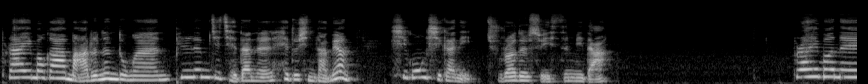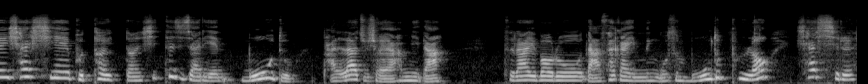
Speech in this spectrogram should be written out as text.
프라이머가 마르는 동안 필름지 재단을 해두신다면 시공 시간이 줄어들 수 있습니다. 프라이머는 샤시에 붙어있던 시트지 자리엔 모두 발라주셔야 합니다. 드라이버로 나사가 있는 곳은 모두 풀러 샤시를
